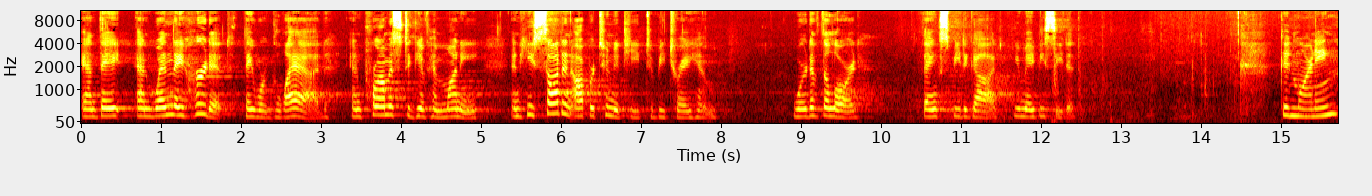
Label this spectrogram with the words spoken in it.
And, they, and when they heard it, they were glad and promised to give him money, and he sought an opportunity to betray him. Word of the Lord. Thanks be to God. You may be seated. Good morning.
